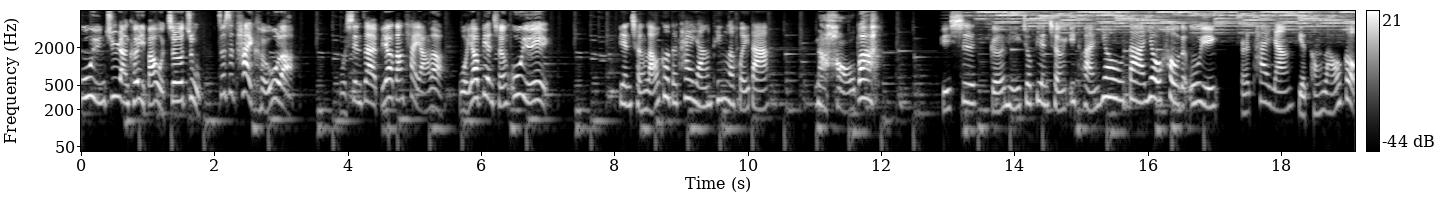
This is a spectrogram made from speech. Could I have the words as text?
乌云居然可以把我遮住，真是太可恶了！我现在不要当太阳了，我要变成乌云。变成老狗的太阳听了回答：“那好吧。”于是格尼就变成一团又大又厚的乌云，而太阳也从老狗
